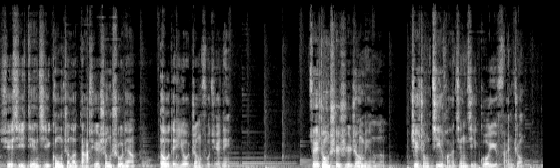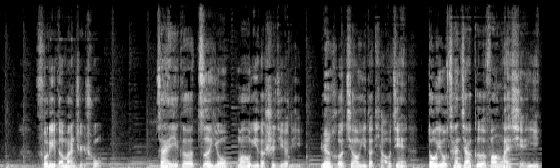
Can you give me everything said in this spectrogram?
学习电气工程的大学生数量都得由政府决定。最终事实证明呢，这种计划经济过于繁重。弗里德曼指出，在一个自由贸易的世界里，任何交易的条件都由参加各方来协议，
